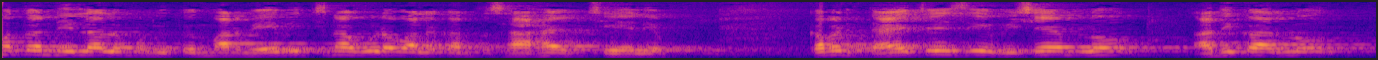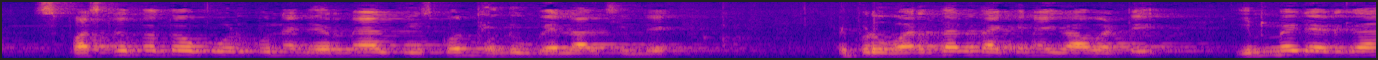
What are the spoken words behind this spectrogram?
మొత్తం నీళ్ళలో మునుగుతుంది. మనం ఏమిచ్చినా కూడా వాళ్ళకి అంత సహాయం చేయలేము కాబట్టి దయచేసి ఈ విషయంలో అధికారులు స్పష్టతతో కూడుకున్న నిర్ణయాలు తీసుకొని ముందుకు వెళ్ళాల్సిందే. ఇప్పుడు వరదలు తగ్గినాయి కాబట్టి ఇమ్మీడియట్గా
